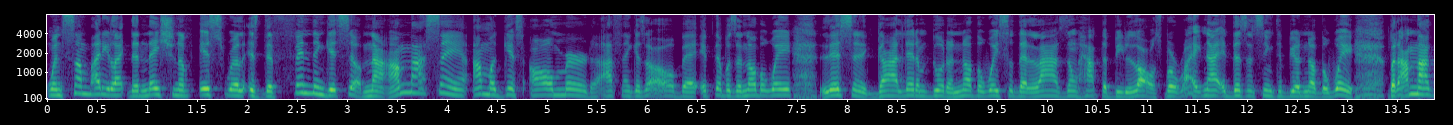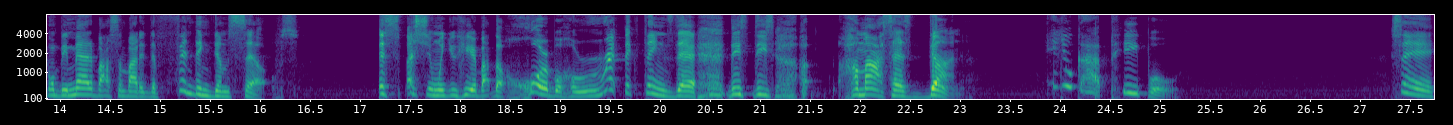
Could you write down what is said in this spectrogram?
When somebody like the nation of Israel is defending itself. Now, I'm not saying I'm against all murder. I think it's all bad. If there was another way, listen, God let them do it another way so that lives don't have to be lost. But right now, it doesn't seem to be another way. But I'm not going to be mad about somebody defending themselves especially when you hear about the horrible, horrific things that these, these Hamas has done. And you got people saying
